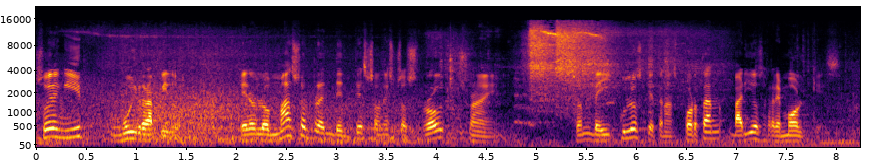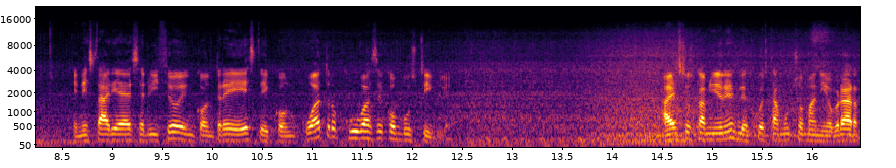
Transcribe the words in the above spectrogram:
Suelen ir muy rápido, pero lo más sorprendente son estos road train. Son vehículos que transportan varios remolques. En esta área de servicio encontré este con cuatro cubas de combustible. A estos camiones les cuesta mucho maniobrar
